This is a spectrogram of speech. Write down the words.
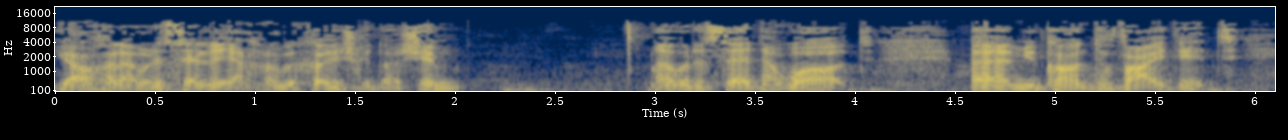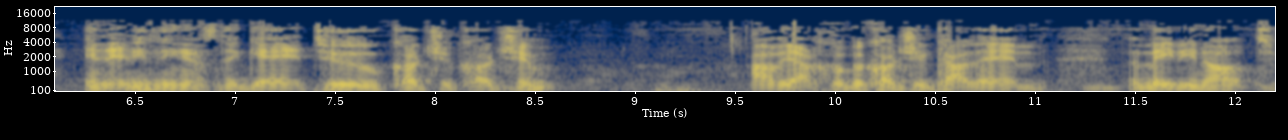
I would have said kedoshim. I would have said that what um, you can't divide it in anything that's negate to kodesh kodshim. Av kalem, maybe not.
